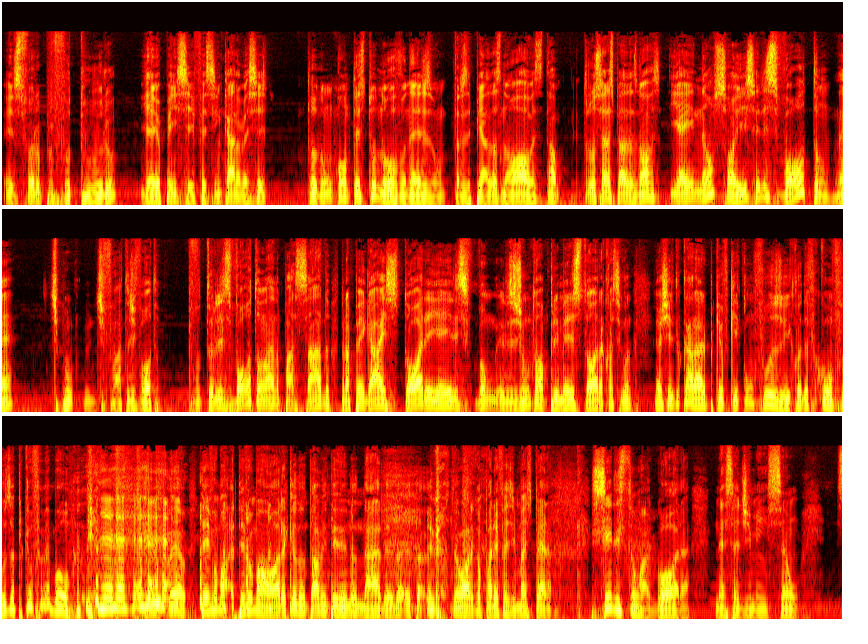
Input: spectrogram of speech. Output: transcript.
eles foram pro futuro, e aí eu pensei, falei assim, cara, vai ser todo um contexto novo, né? Eles vão trazer piadas novas e tal. Trouxeram as piadas novas, e aí não só isso, eles voltam, né? Tipo, de fato, de volta pro futuro, eles voltam lá no passado pra pegar a história e aí eles vão, eles juntam a primeira história com a segunda. Eu achei do caralho, porque eu fiquei confuso. E quando eu fico confuso é porque o filme é bom. Eu- meu, teve, uma, teve uma hora que eu não tava entendendo nada. Eu, eu, tem uma hora que eu parei e falei assim, mas pera, se eles estão agora nessa dimensão,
